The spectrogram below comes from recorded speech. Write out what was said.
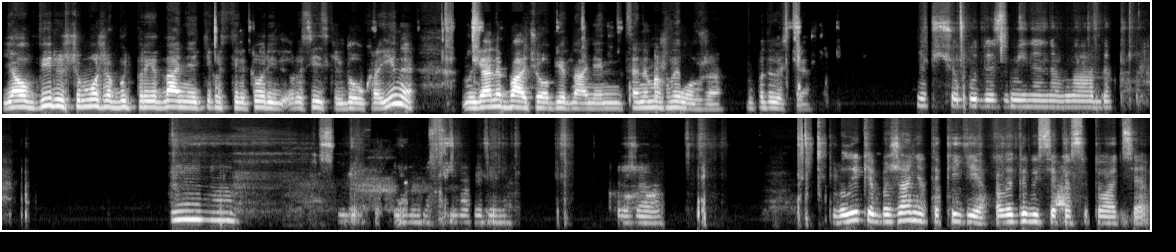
Я вірю, що може бути приєднання якихось територій російських до України. Ну я не бачу об'єднання. Це неможливо вже. Ну подивись. Якщо буде змінена влада. Велике бажання таке є, але дивись, яка ситуація.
